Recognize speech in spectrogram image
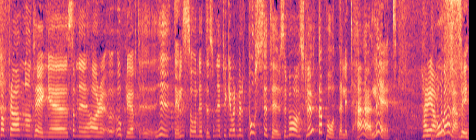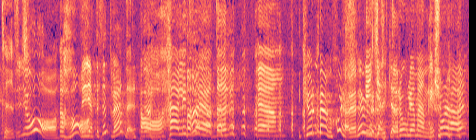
ta fram någonting eh, som ni har upplevt eh, hittills, så lite som ni tycker har varit väldigt positivt, så vi avslutar podden lite härligt. Här i Almedalen. Positivt. Ja! Jaha. Det är jättefint väder. Ja, härligt väder. Ehm, Det är kul människor här, eller hur det är Ulrika? jätteroliga människor här.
